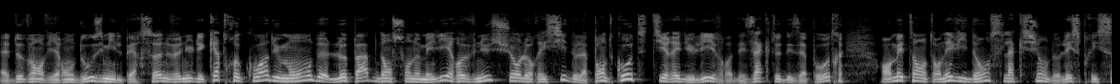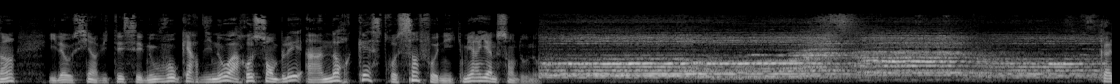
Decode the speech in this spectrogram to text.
devant environ 12 000 personnes venues des quatre coins du monde. Le pape, dans son homélie, est revenu sur le récit de la Pentecôte tiré du livre des Actes des Apôtres en mettant en évidence l'action de l'Esprit Saint. Il a aussi invité ses nouveaux cardinaux a ressemblé à un orchestre symphonique. Myriam Sandouno. E.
